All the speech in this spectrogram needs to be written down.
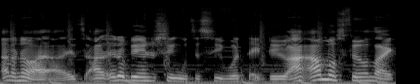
I don't know. I, it's I, it'll be interesting to see what they do. I, I almost feel like,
